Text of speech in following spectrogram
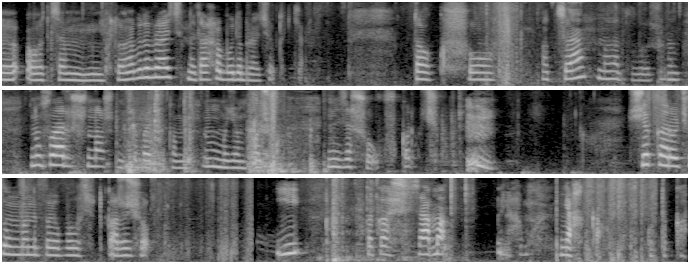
Е, Оце ніхто не буде брати, Наташа буде брати отаке. Так що оце ми відложимо. Ну, фарш нашим собачкам, ну, моєму котику не зайшов, коротше. Ще, коротше, у мене появилася така розчоска. І така ж сама м'яка. Отака.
